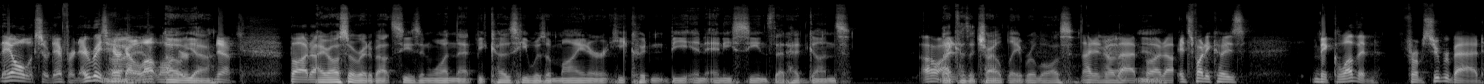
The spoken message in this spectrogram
they all look so different. Everybody's hair got a lot longer. Oh, yeah. yeah. But uh, I also read about season one that because he was a minor, he couldn't be in any scenes that had guns, oh, I, like because of child labor laws. I didn't know that, but uh, it's funny because McLovin from Superbad,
